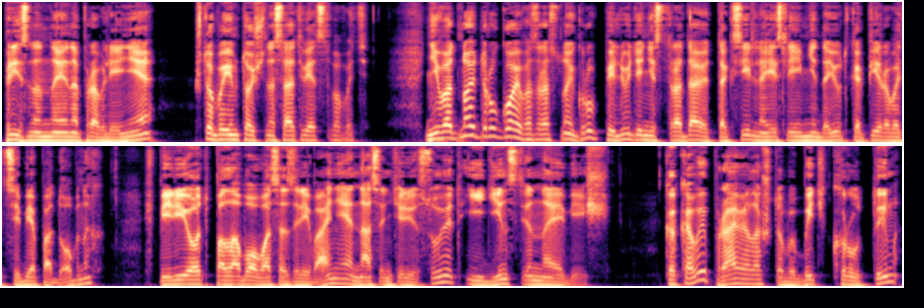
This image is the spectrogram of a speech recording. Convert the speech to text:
признанные направления – чтобы им точно соответствовать. Ни в одной другой возрастной группе люди не страдают так сильно, если им не дают копировать себе подобных. В период полового созревания нас интересует единственная вещь. Каковы правила, чтобы быть крутым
